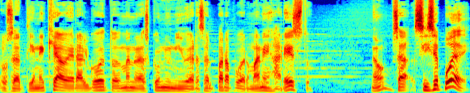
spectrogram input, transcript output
o sea, tiene que haber algo de todas maneras con Universal para poder manejar esto, ¿no? O sea, sí se puede.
